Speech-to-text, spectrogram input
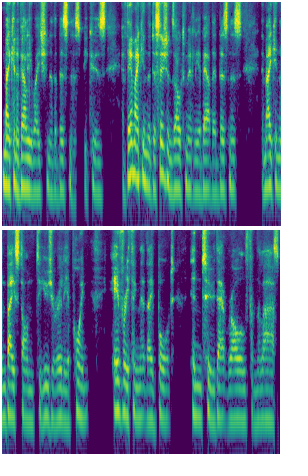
make an evaluation of the business because if they're making the decisions ultimately about their business, they're making them based on, to use your earlier point, everything that they've bought into that role from the last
